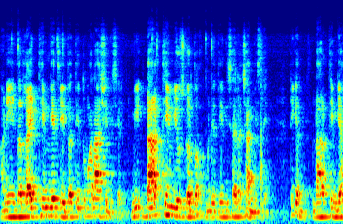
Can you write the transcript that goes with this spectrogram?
आणि जर लाइट थीम घेतली तर ती तुम्हाला अशी दिसेल. मी डार्क थीम यूज करतो म्हणजे ती दिसायला छान दिसते. ठीक आहे? डार्क थीम घ्या.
